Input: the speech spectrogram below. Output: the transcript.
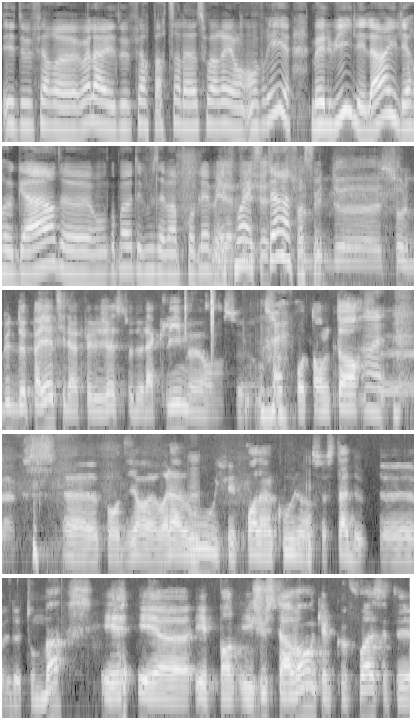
et de faire euh, voilà et de faire partir la soirée en, en, vrille mais lui il est là il les regarde euh, en mode vous avez un problème avec moi etc sur, le but de, sur le but de Payet il a fait le geste de la clim en se, en se frottant le torse ouais. pour dire voilà mm. où il fait froid d'un coup dans ce stade de, de Tumba et et, et, et juste avant quelquefois c'était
